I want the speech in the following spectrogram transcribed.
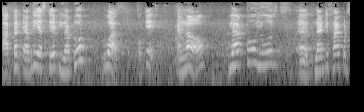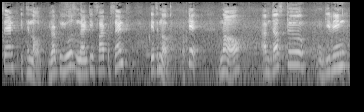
After every step you have to wash okay? And now you have to use 95% uh, ethanol. You have to use 95% ethanol okay? Now i'm just uh, giving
